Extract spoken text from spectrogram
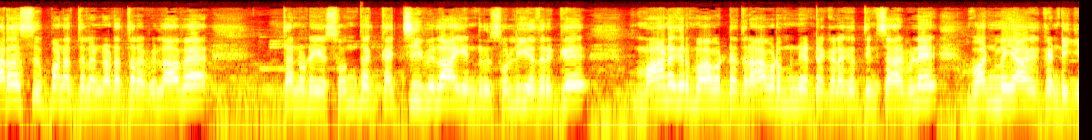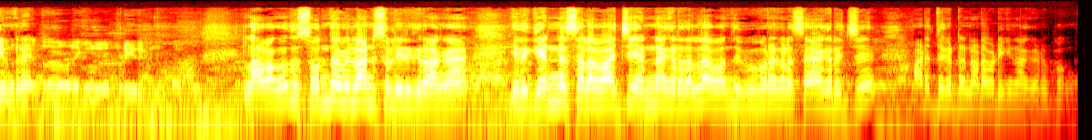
அரசு பணத்தில் நடத்துகிற விழாவை தன்னுடைய சொந்த கட்சி விழா என்று சொல்லியதற்கு மாநகர் மாவட்ட திராவிட முன்னேற்ற கழகத்தின் சார்பிலே வன்மையாக கண்டிக்கின்றேன். இல்லை அவங்க வந்து சொந்த விழான்னு சொல்லியிருக்கிறாங்க. இதுக்கு என்ன செலவாச்சு என்னங்கிறதெல்லாம் வந்து விவரங்களை சேகரித்து அடுத்த கட்ட நடவடிக்கை நாங்கள் எடுப்போங்க.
